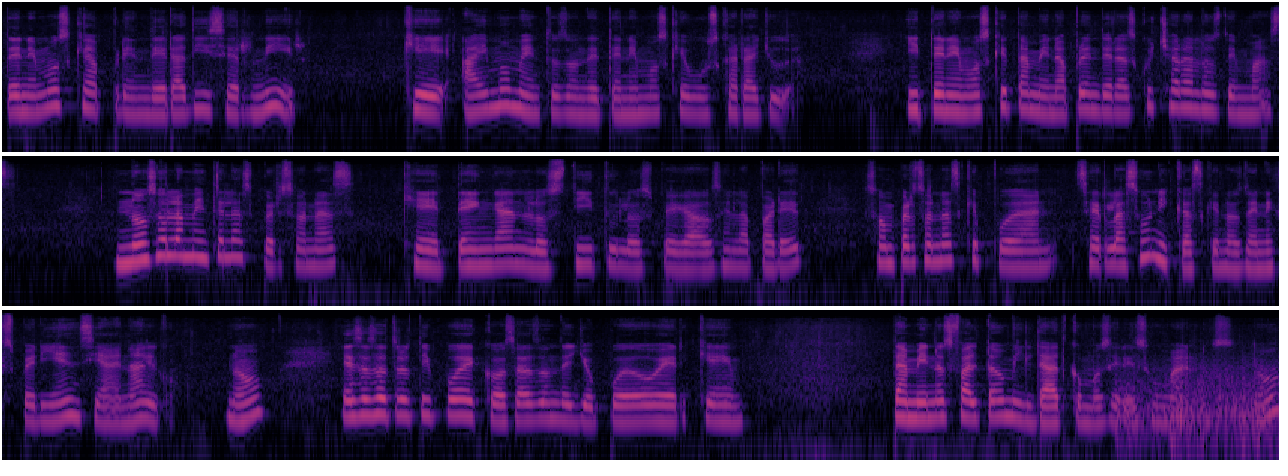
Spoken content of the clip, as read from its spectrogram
tenemos que aprender a discernir que hay momentos donde tenemos que buscar ayuda y tenemos que también aprender a escuchar a los demás no solamente las personas que tengan los títulos pegados en la pared, son personas que puedan ser las únicas que nos den experiencia en algo, ¿no? Ese es otro tipo de cosas donde yo puedo ver que también nos falta humildad como seres humanos, ¿no?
